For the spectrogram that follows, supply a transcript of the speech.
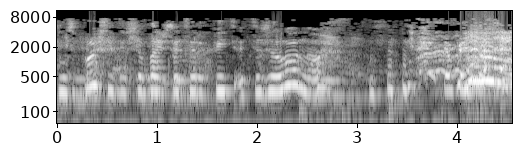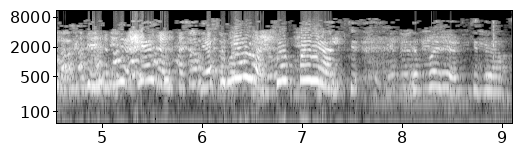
не спросите, шаббат потерпеть тяжело, но я поняла. Все в порядке. Я в порядке, да.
